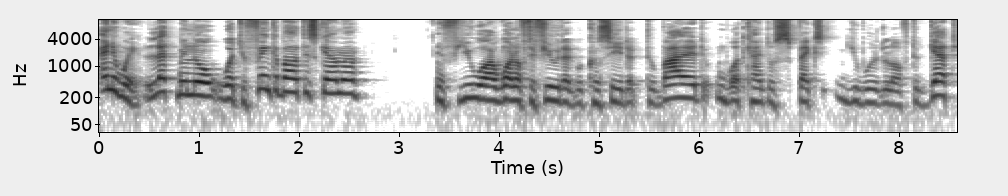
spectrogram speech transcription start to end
Anyway, let me know what you think about this camera if you are one of the few that would consider to buy it, what kind of specs you would love to get.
